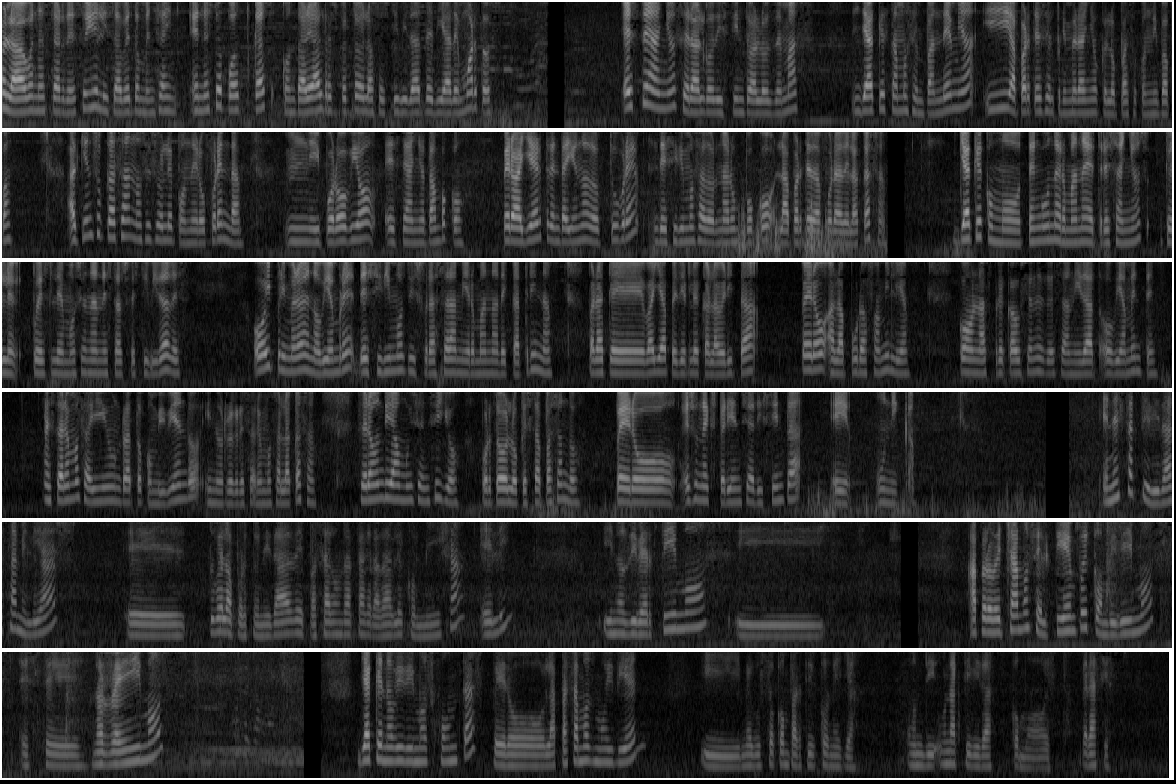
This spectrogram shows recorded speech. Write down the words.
Hola, buenas tardes. Soy Elizabeth Domenzain. En este podcast contaré al respecto de la festividad de Día de Muertos. Este año será algo distinto a los demás, ya que estamos en pandemia y aparte es el primer año que lo paso con mi papá. Aquí en su casa no se suele poner ofrenda mm, y por obvio este año tampoco. Pero ayer, 31 de octubre, decidimos adornar un poco la parte de afuera de la casa ya que como tengo una hermana de tres años que le, pues le emocionan estas festividades. Hoy, primero de noviembre, decidimos disfrazar a mi hermana de Katrina para que vaya a pedirle calaverita, pero a la pura familia, con las precauciones de sanidad, obviamente. Estaremos ahí un rato conviviendo y nos regresaremos a la casa. Será un día muy sencillo por todo lo que está pasando, pero es una experiencia distinta e única. En esta actividad familiar eh, tuve la oportunidad de pasar un rato agradable con mi hija, Eli, y nos divertimos y aprovechamos el tiempo y convivimos, este, nos reímos, ya que no vivimos juntas, pero la pasamos muy bien y me gustó compartir con ella una actividad como esta. Gracias.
